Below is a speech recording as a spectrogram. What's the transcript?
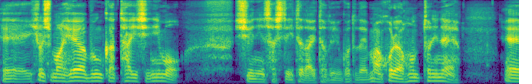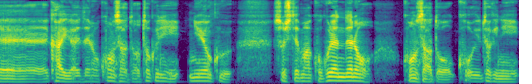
えー、広島平和文化大使にも就任させていただいたということでまあこれは本当にねえー、海外でのコンサート特にニューヨークそしてまあ国連でのコンサートこういう時に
